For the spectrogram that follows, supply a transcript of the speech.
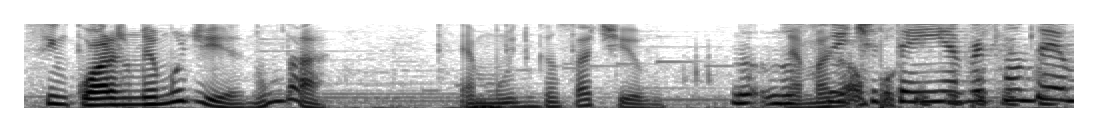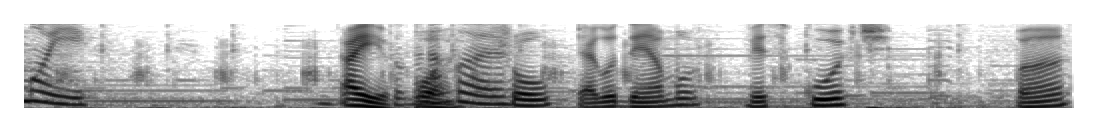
5 horas no mesmo dia. Não dá. É muito cansativo. No, no É, mas é um Switch pouquinho tem a um versão aqui. demo aí. Aí, Tô pô, show. Pega o demo, vê se curte. Pan.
